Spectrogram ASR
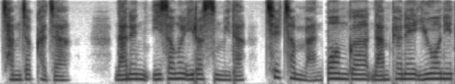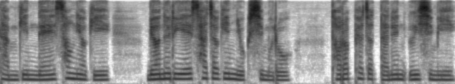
잠적하자 나는 이성을 잃었습니다. 7천만 원과 남편의 유언이 담긴 내 성역이 며느리의 사적인 욕심으로 더럽혀졌다는 의심이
